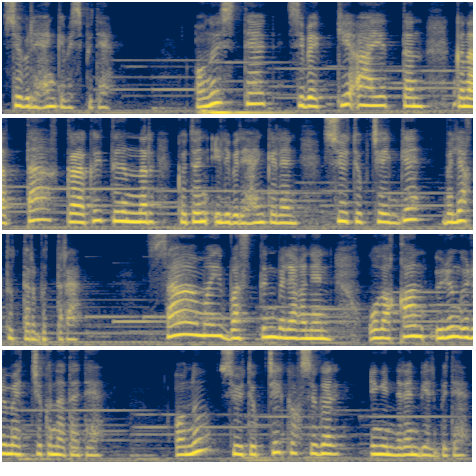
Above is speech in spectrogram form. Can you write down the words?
сөбүлэһэн кэбиспите ону истээт сибекки аайыттан гынаттаах каракый тыыннар көтөн илибирэхэн келен сүүтүкчейге белэх туттарбыттара саамай бастың белэҕинен улакан үрүң үрүмэччи кынатате ону сүүтүкчей көхсүгэр иҥиннерен биэрбите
